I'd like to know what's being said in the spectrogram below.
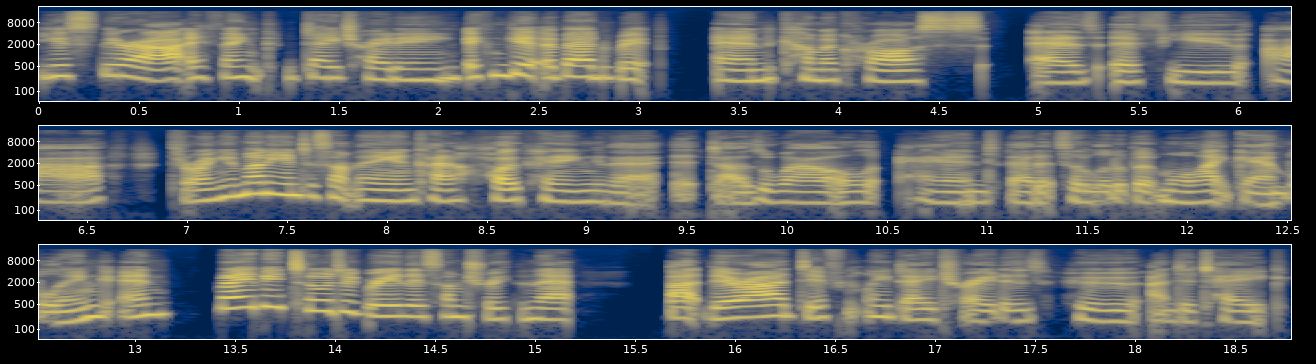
Yes, there are. I think day trading, it can get a bad rep and come across as if you are throwing your money into something and kind of hoping that it does well and that it's a little bit more like gambling. And maybe to a degree, there's some truth in that. But there are definitely day traders who undertake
